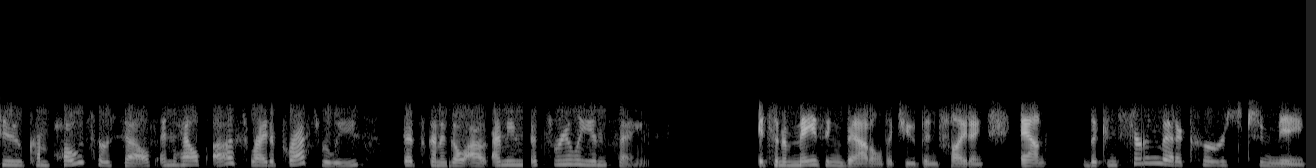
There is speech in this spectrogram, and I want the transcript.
to compose herself and help us write a press release that's going to go out. I mean, it's really insane. It's an amazing battle that you've been fighting. And the concern that occurs to me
